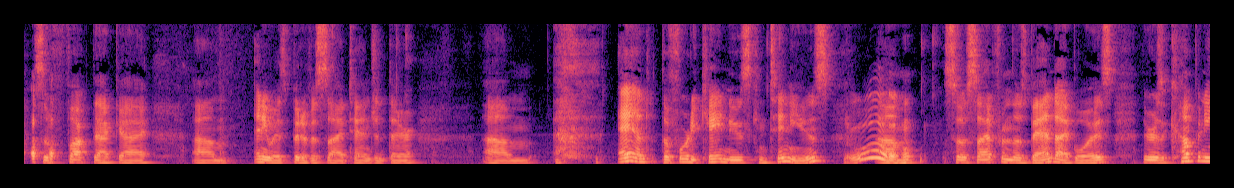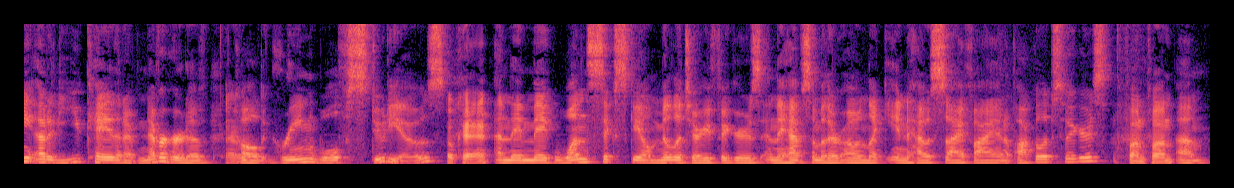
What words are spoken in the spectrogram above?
So fuck that guy um anyways bit of a side tangent there um and the 40k news continues um, so aside from those Bandai boys, there is a company out of the UK that I've never heard of Oh. called Green Wolf Studios, okay. and they make one six scale military figures, and they have some of their own like in house sci fi and apocalypse figures. Fun, fun. Um,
